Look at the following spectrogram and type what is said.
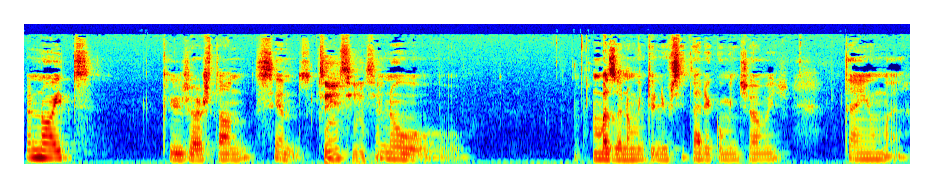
a noite que Georgetown, sendo Sim, sim, sim. no uma zona muito universitária com muitos jovens, tem uma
